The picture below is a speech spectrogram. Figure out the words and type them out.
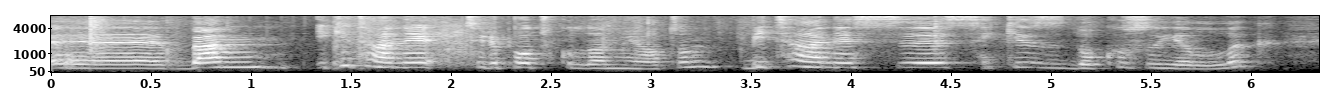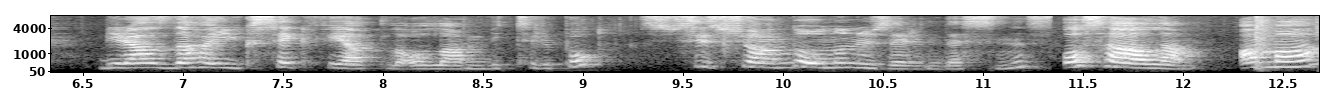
ee, ben iki tane tripod kullanıyordum. Bir tanesi 8-9 yıllık. Biraz daha yüksek fiyatlı olan bir tripod. Siz şu anda onun üzerindesiniz. O sağlam ama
